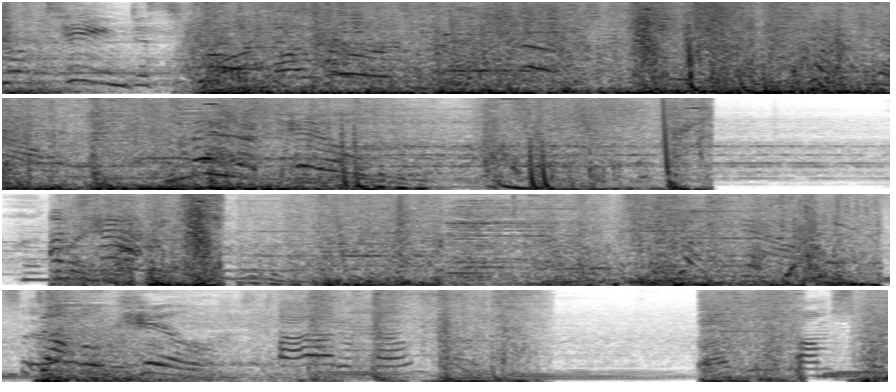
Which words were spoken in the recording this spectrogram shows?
Your team destroyed my word! Shut down! Mega I'm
